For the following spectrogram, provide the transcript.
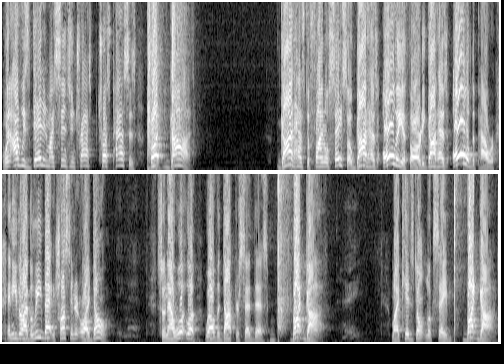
when I was dead in my sins and trespasses, but God. God has the final say so. God has all the authority. God has all of the power. And either I believe that and trust in it or I don't. Amen. So now, look, look, well, the doctor said this, but God. My kids don't look saved, but God.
